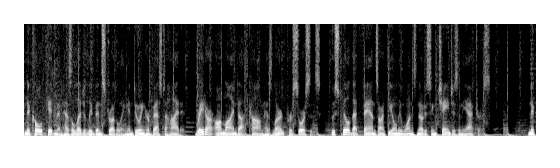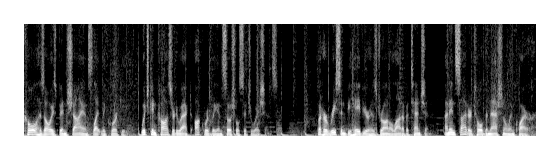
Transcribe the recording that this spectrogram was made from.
Nicole Kidman has allegedly been struggling and doing her best to hide it. RadarOnline.com has learned per sources, who spilled that fans aren't the only ones noticing changes in the actress. Nicole has always been shy and slightly quirky, which can cause her to act awkwardly in social situations. But her recent behavior has drawn a lot of attention, an insider told the National Enquirer.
